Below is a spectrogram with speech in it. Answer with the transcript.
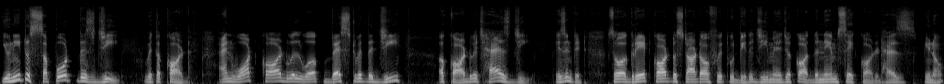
You need to support this G with a chord. And what chord will work best with the G? A chord which has G, isn't it? So a great chord to start off with would be the G major chord, the namesake chord. It has, you know,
